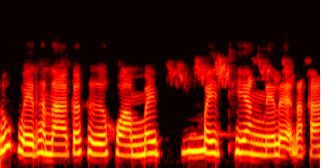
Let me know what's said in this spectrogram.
ทุกเวทนาก็คือความไม่ไม่เที่ยงนี่แหละนะคะ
